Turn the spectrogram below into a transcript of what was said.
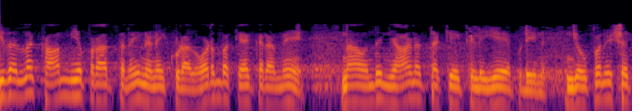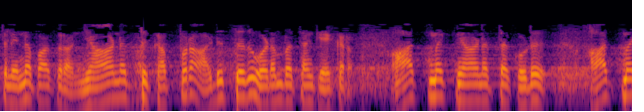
இதெல்லாம் காமிய பிரார்த்தனை நினைக்கூடாது உடம்ப கேக்குறமே நான் வந்து ஞானத்தை கேட்கலையே அப்படின்னு. இங்க உபனிஷத்துல என்ன பாக்குறோம் ஞானத்துக்கு அப்புறம் அடுத்தது உடம்பத்தான் கேக்குறோம் ஆத்ம ஞானத்தை கொடு. ஆத்ம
